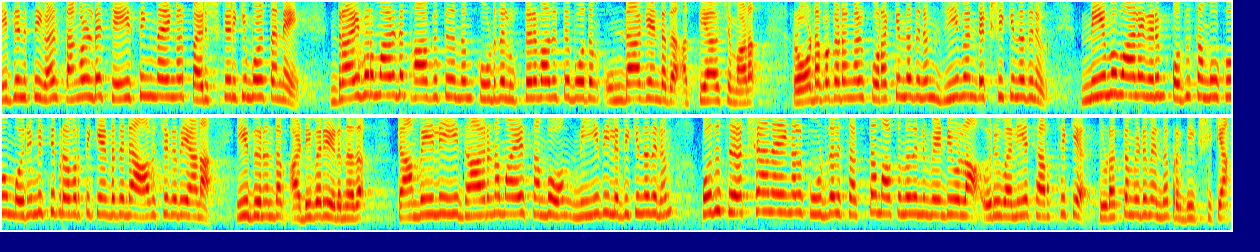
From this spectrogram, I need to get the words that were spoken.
ഏജൻസികൾ തങ്ങളുടെ ചേസിംഗ് നയങ്ങൾ പരിഷ്കരിക്കുമ്പോൾ തന്നെ ഡ്രൈവർമാരുടെ ഭാഗത്തു നിന്നും കൂടുതൽ ഉത്തരവാദിത്വ ബോധം ഉണ്ടാകേണ്ടത് അത്യാവശ്യമാണ്. റോഡ് അപകടങ്ങൾ കുറയ്ക്കുന്നതിനും ജീവൻ രക്ഷിക്കുന്നതിനും നിയമപാലകരും പൊതുസമൂഹവും ഒരുമിച്ച് പ്രവർത്തിക്കേണ്ടതിന്റെ ആവശ്യകതയാണ് ഈ ദുരന്തം അടിവരയിടുന്നത്. ടാമ്പയിലെ ഈ ദാരുണമായ സംഭവം നീതി ലഭിക്കുന്നതിനും പൊതുസുരക്ഷാ നയങ്ങൾ കൂടുതൽ ശക്തമാക്കുന്നതിനും വേണ്ടിയുള്ള ഒരു വലിയ ചർച്ചയ്ക്ക് തുടക്കമിടുമെന്ന് പ്രതീക്ഷിക്കാം.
